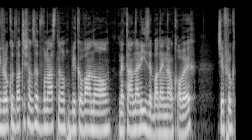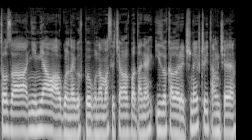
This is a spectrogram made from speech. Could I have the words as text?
I w roku 2012 opublikowano metaanalizę badań naukowych, gdzie fruktoza nie miała ogólnego wpływu na masę ciała w badaniach izokalorycznych, czyli tam, gdzie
